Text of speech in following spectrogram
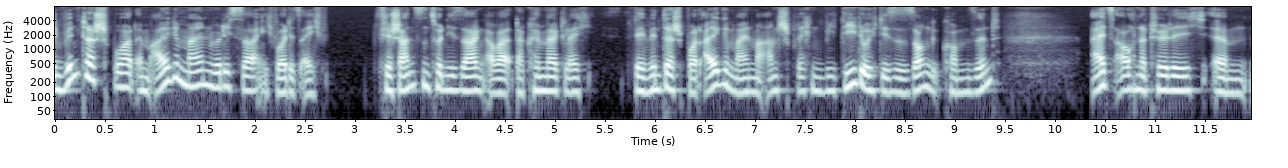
dem Wintersport im Allgemeinen würde ich sagen, ich wollte jetzt eigentlich vier Schanzenturnier sagen, aber da können wir gleich den Wintersport allgemein mal ansprechen, wie die durch die Saison gekommen sind, als auch natürlich ähm,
